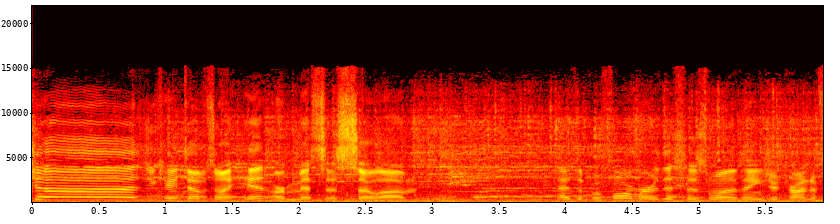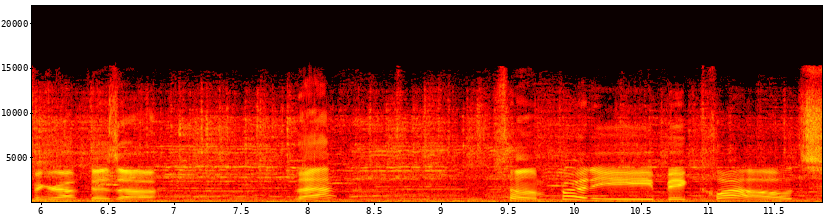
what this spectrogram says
just you can't tell if it's to hit or miss us. So um, as a performer, this is one of the things you're trying to figure out because uh, that. Some pretty big clouds.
